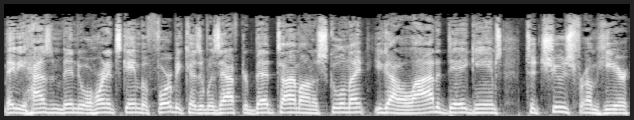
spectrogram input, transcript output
maybe hasn't been to a Hornets game before because it was after bedtime on a school night, you got a lot of day games to choose from here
